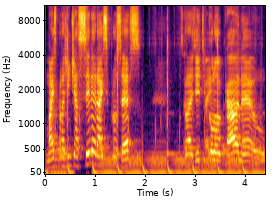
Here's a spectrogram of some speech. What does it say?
Mas para a gente acelerar esse processo, para a gente colocar, né, o,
